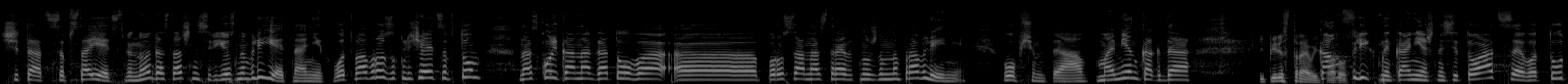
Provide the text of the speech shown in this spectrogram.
считаться с обстоятельствами, но и достаточно серьезно влиять на них. Вот вопрос заключается в том, насколько она готова э, паруса настраивать в нужном направлении, в общем-то. А в момент, когда И перестраивать. Конфликтная, конечно, ситуация. Вот тут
